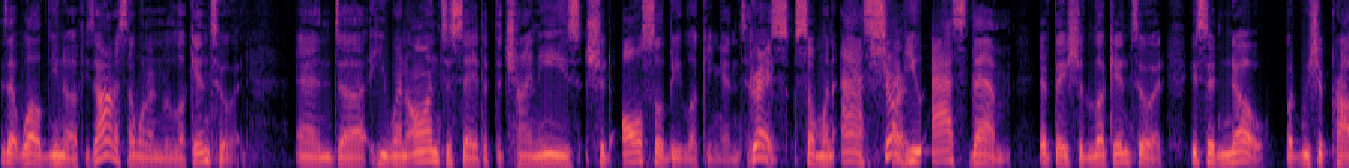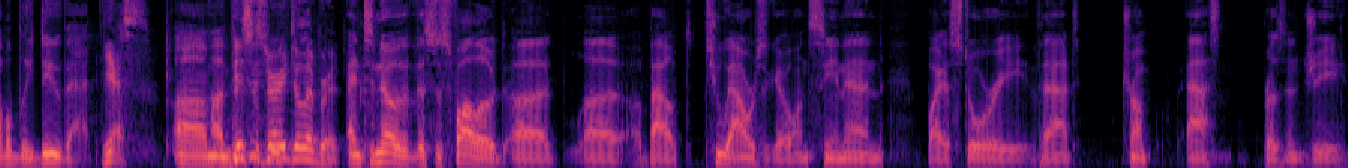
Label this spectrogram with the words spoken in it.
Is that well, you know, if he's honest, I want him to look into it. And uh, he went on to say that the Chinese should also be looking into Great. this. Someone asked, Sure. "Have you asked them if they should look into it?" He said, "No, but we should probably do that." Yes. Um, this is very deliberate. And to know that this was followed uh, uh, about two hours ago on CNN by a story that Trump asked President Xi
